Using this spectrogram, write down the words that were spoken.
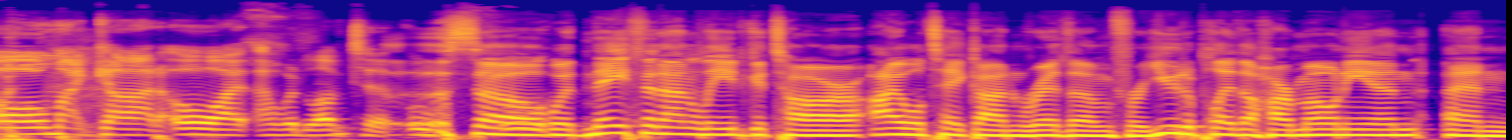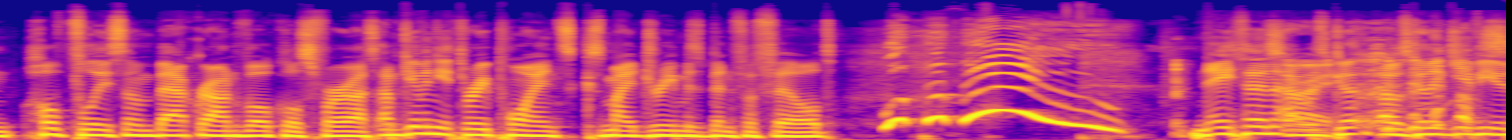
Oh my God. Oh, I, I would love to. Ooh. So with Nathan on lead guitar, I will take on rhythm for you to play the harmonium and hopefully some background vocals for us. I'm giving you three points because my dream has been fulfilled. Nathan, I was go- I was gonna give you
